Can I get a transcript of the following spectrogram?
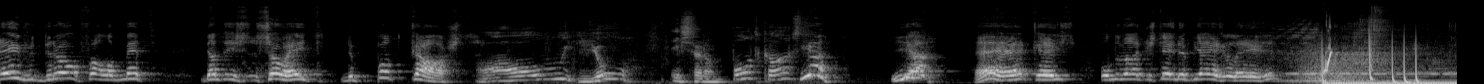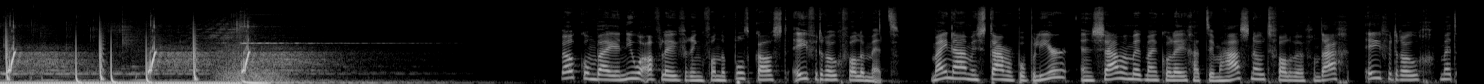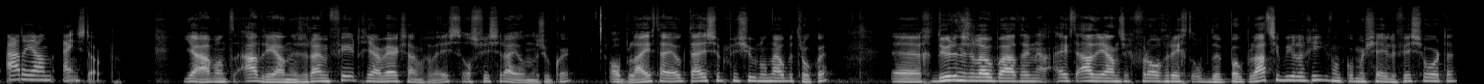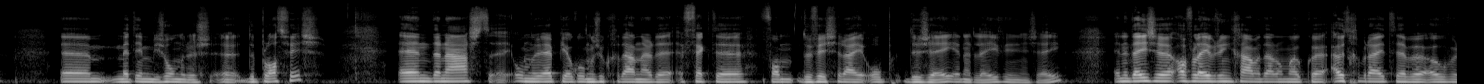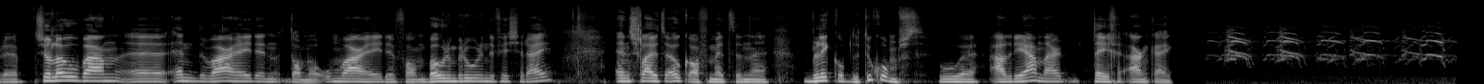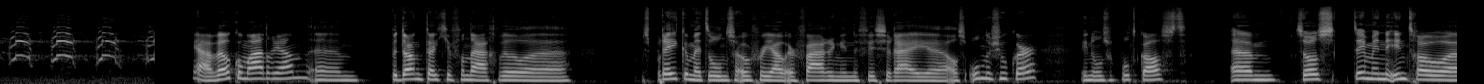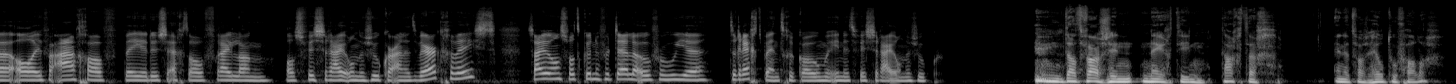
even droogvallen met. Dat is, zo heet de podcast. Oh joh, is er een podcast? Ja, ja. Hé, hé, Kees, onder welke steen heb jij gelegen? Welkom bij een nieuwe aflevering van de podcast Even droogvallen met. Mijn naam is Tamer Populier en samen met mijn collega Tim Haasnoot vallen we vandaag even droog met Adriaan Rijnsdorp. Ja, want Adriaan is ruim 40 jaar werkzaam geweest als visserijonderzoeker. Al blijft hij ook tijdens zijn pensioen nog nauw betrokken. Uh, gedurende zijn loopbaan heeft Adriaan zich vooral gericht op de populatiebiologie van commerciële vissoorten. Uh, met in bijzonder dus uh, de platvis. En daarnaast eh, onder, heb je ook onderzoek gedaan naar de effecten van de visserij op de zee en het leven in de zee. En in deze aflevering gaan we daarom ook uh, uitgebreid hebben over uh, zijn loopbaan uh, en de waarheden, en dan wel onwaarheden van bodembroerende visserij. En sluiten ook af met een blik op de toekomst, hoe Adriaan daar tegen aankijkt. Ja, welkom Adriaan. Um bedankt dat je vandaag wil uh, spreken met ons over jouw ervaring in de visserij uh, als onderzoeker in onze podcast. Um, zoals Tim in de intro uh, al even aangaf, ben je dus echt al vrij lang als visserijonderzoeker aan het werk geweest. Zou je ons wat kunnen vertellen over hoe je terecht bent gekomen in het visserijonderzoek? Dat was in 1980 en het was heel toevallig.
